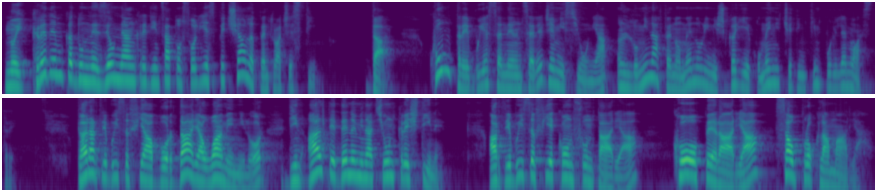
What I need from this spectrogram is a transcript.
Noi credem că Dumnezeu ne-a încredințat o solie specială pentru acest timp. Dar cum trebuie să ne înțelegem misiunea în lumina fenomenului mișcării ecumenice din timpurile noastre? Care ar trebui să fie abordarea oamenilor din alte denominațiuni creștine? Ar trebui să fie confruntarea, cooperarea sau proclamarea?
